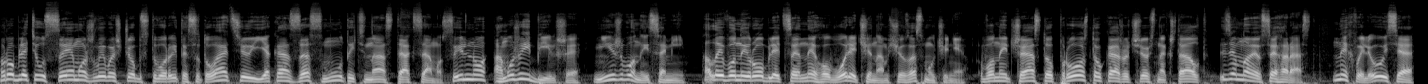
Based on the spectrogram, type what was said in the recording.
роблять усе можливе, щоб створити ситуацію, яка засмутить нас так само сильно, а може й більше, ніж вони самі. Але вони роблять це не говорячи нам, що засмучені. Вони часто просто кажуть щось на кшталт: зі мною все гаразд, не хвилюйся,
